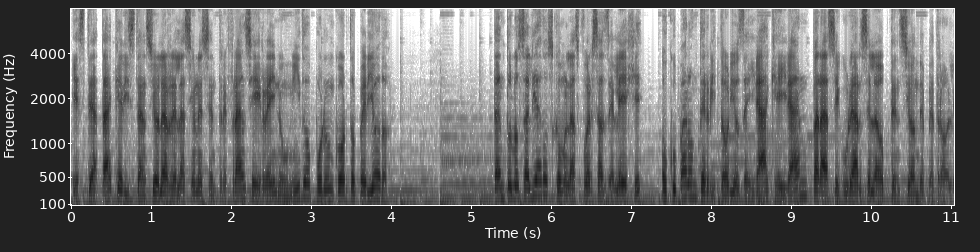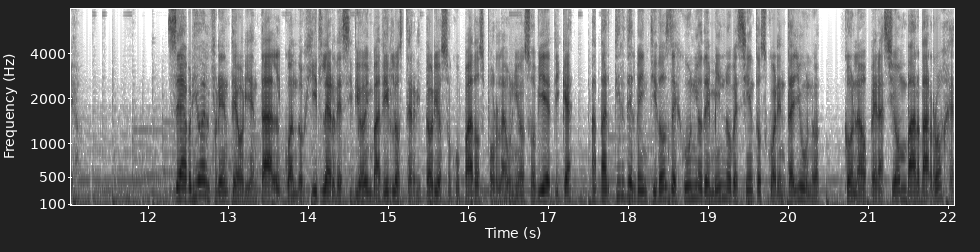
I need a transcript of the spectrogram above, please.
Este ataque distanció las relaciones entre Francia y Reino Unido por un corto periodo, tanto los aliados como las fuerzas del eje ocuparon territorios de Irak e Irán para asegurarse la obtención de petróleo. Se abrió el frente oriental cuando Hitler decidió invadir los territorios ocupados por la Unión Soviética a partir del 22 de junio de 1941 con la Operación Barba Roja.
